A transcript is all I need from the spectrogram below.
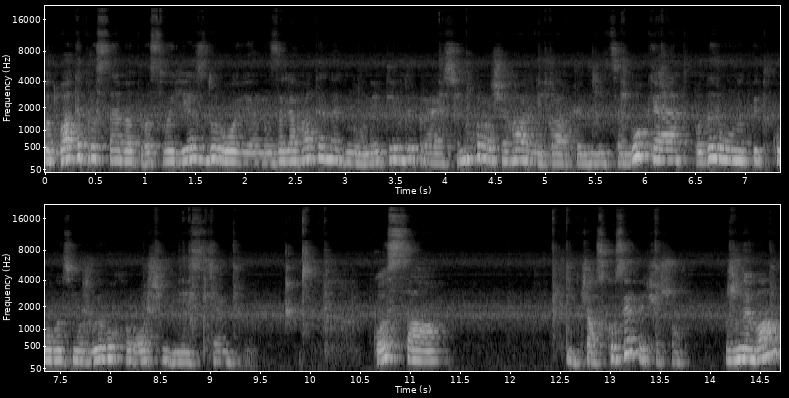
подбати про себе, про своє здоров'я, не залягати на дно, не йти в депресію. Ну, коротше, гарні карти, дивіться. Букет, подарунок від когось, можливо, хороші вісті. Коса. Час косити чи що? Жнива,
